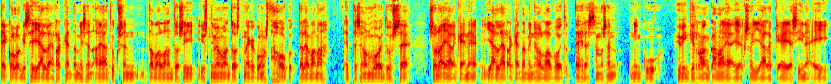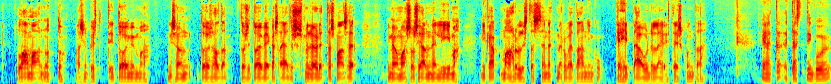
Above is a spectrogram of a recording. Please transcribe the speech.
ekologisen jälleenrakentamisen ajatuksen tavallaan tosi just nimenomaan tuosta näkökulmasta houkuttelevana, että se on voitu se sodan jälkeinen jälleenrakentaminen ollaan voitu tehdä semmoisen niin hyvinkin rankan ajanjakson jälkeen ja siinä ei lamaannuttu, vaan siinä pystyttiin toimimaan. Niin se on toisaalta tosi toiveikas ajatus, jos me löydettäisiin vaan se nimenomaan sosiaalinen liima, mikä mahdollistaisi sen, että me ruvetaan niin kuin kehittää uudelleen yhteiskuntaa. Ja että, että tästä niin kuin,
